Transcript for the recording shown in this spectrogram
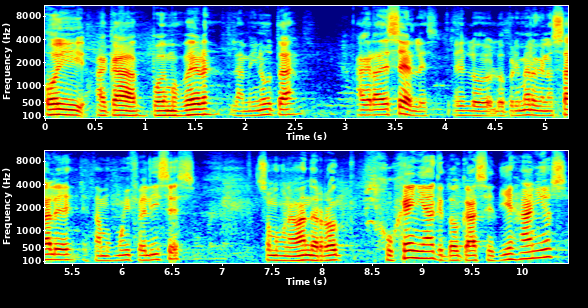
Hoy acá podemos ver la minuta, agradecerles, es lo, primero que nos sale, estamos muy felices. Somos una banda de rock jujeña que toca hace 10 años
